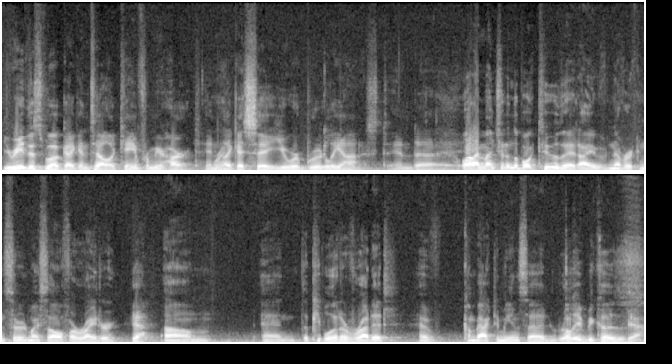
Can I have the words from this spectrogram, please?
you read this book, I can tell it came from your heart, and Right. like I say, you were brutally honest. And uh, Well, I mentioned in the book too that I've never considered myself a writer. Yeah. Um, and the people that have read it have come back to me and said, "Really? Because Oh, yeah.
